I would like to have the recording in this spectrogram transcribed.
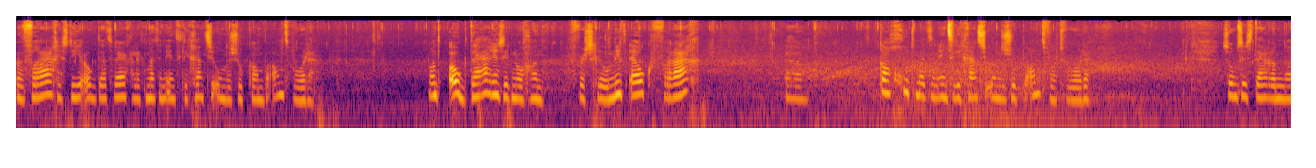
een vraag is die je ook daadwerkelijk met een intelligentieonderzoek kan beantwoorden. Want ook daarin zit nog een verschil. Niet elke vraag uh, kan goed met een intelligentieonderzoek beantwoord worden. Soms is daar een, uh,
